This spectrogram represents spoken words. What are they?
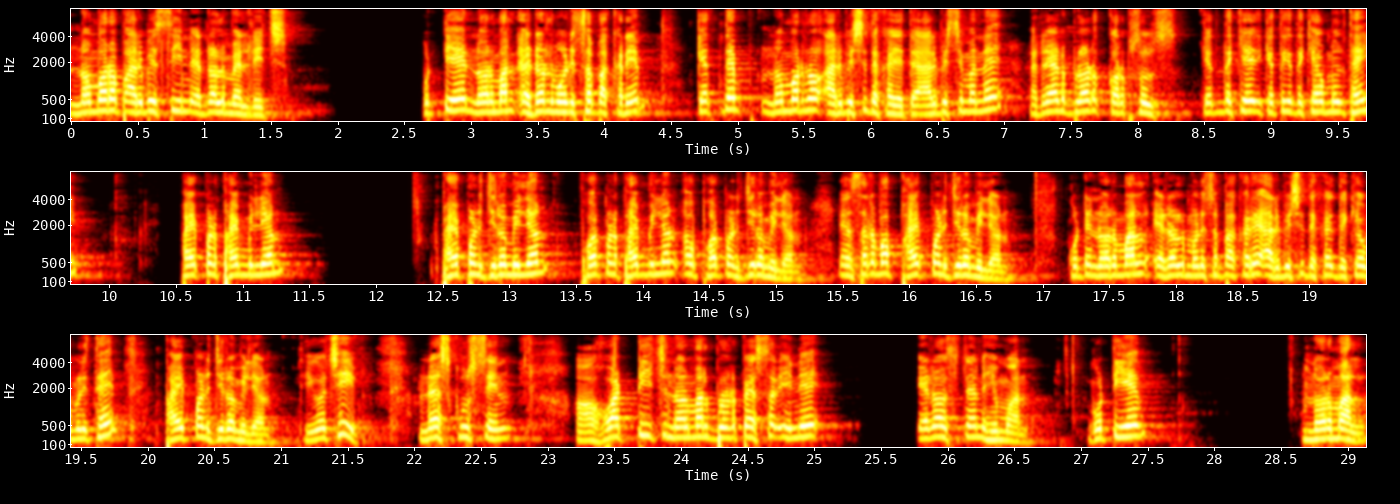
number of RBC in adult males गोटे नॉर्मल एडल्ट मनीष पाखे केते नंबर आरबीसी देखा जाता है आरबीसी मैंने रेड ब्लड कर्पसुल्स के देखा मिलता है five point five million five point zero million four point five million और four point zero million answer हम फाइव पॉइंट जीरो मिलियन गोटे नर्माल एडल्ट मनीष पाखे आरबीसी देखा देखा मिलता है फाइव पॉइंट जीरो मिलियन ठीक अच्छे next question what is normal blood pressure in a adult and human गोटे नर्माल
